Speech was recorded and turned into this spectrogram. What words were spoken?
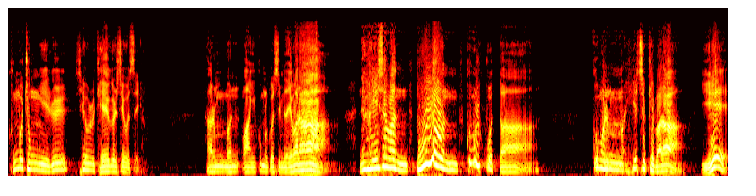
국무총리를 세울 계획을 세웠어요. 한번 왕이 꿈을 꿨습니다. 여봐라, 내가 이상한 놀라운 꿈을 꾸었다. 꿈을 해석해봐라. 예,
